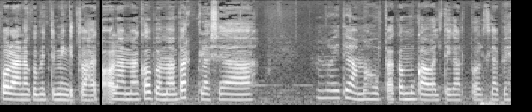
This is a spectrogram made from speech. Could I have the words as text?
Pole nagu mitte mingit vahet. oleme Kaubamäe parklas ja ma ei tea, mahub väga mugavalt igalt poolt läbi.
